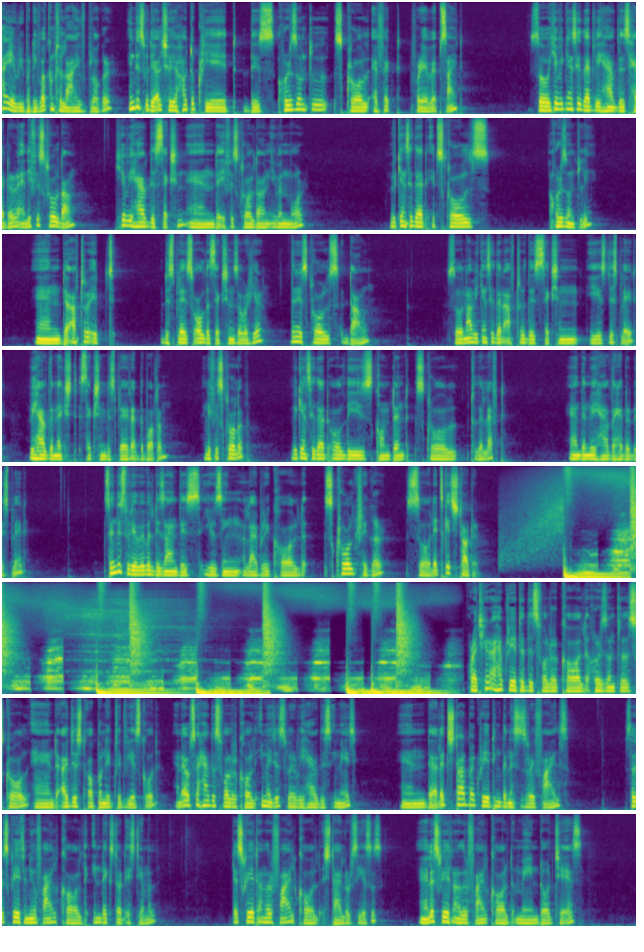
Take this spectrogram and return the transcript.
Hi everybody, welcome to Live Blogger. In this video, I'll show you how to create this horizontal scroll effect for your website. So here we can see that we have this header and if you scroll down, here we have this section and if you scroll down even more, we can see that it scrolls horizontally and after it displays all the sections over here, then it scrolls down. So now we can see that after this section is displayed, we have the next section displayed at the bottom. And if you scroll up we can see that all these content scroll to the left. And then we have the header displayed. So in this video we will design this using a library called scroll trigger. So let's get started Right here I have created this folder called horizontal scroll and I just opened it with VS Code and I also have this folder called images where we have this image and uh, let's start by creating the necessary files. So let's create a new file called index.html. Let's create another file called style.css and let's create another file called main.js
